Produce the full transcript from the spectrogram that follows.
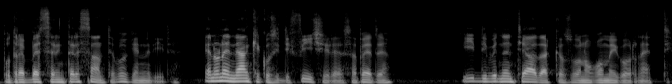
potrebbe essere interessante, voi che ne dite? E non è neanche così difficile, sapete? I dipendenti ADAC sono come i cornetti.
